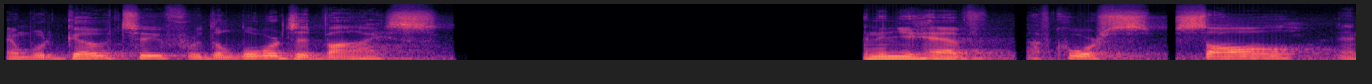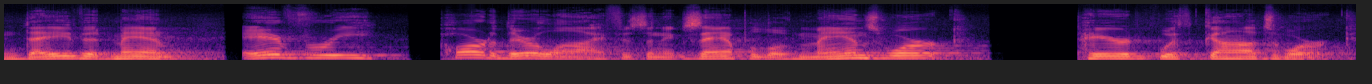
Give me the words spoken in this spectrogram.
and would go to for the Lord's advice. And then you have, of course, Saul and David. Man, every part of their life is an example of man's work paired with God's work,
